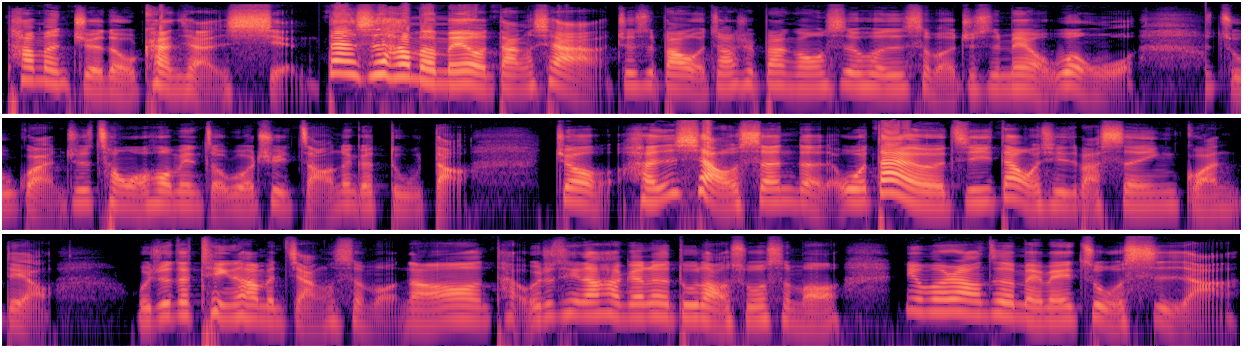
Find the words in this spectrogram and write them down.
他们觉得我看起来很闲，但是他们没有当下就是把我叫去办公室或者什么，就是没有问我。主管就是从我后面走过去找那个督导，就很小声的，我戴耳机，但我其实把声音关掉，我就在听他们讲什么，然后他我就听到他跟那个督导说什么：“你有没有让这个妹妹做事啊？”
